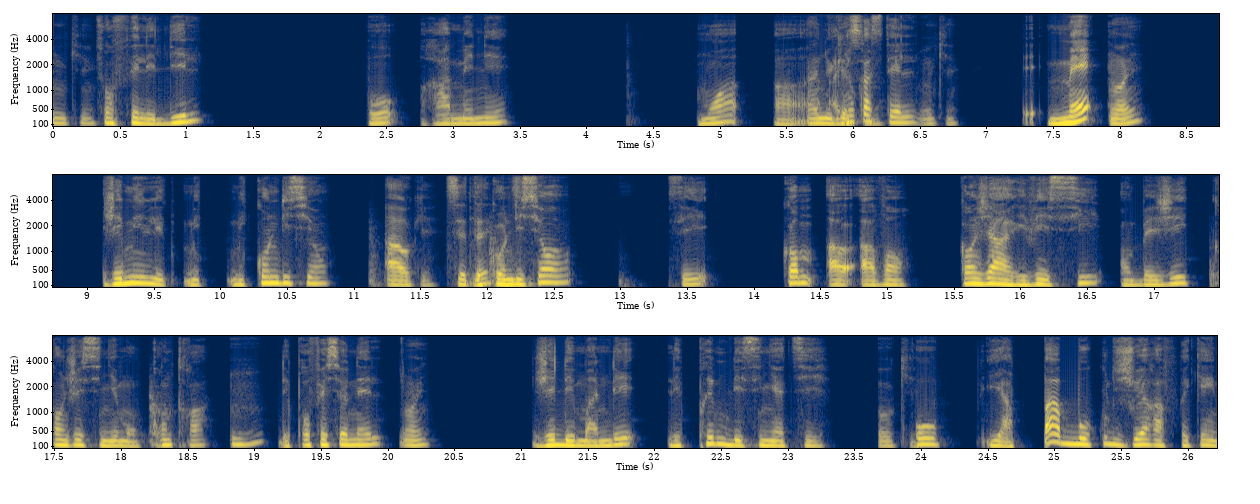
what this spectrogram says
Ok. Ils ont fait les deals pour ramener moi à, À à Newcastle. Ok. Mais Ouais. j'ai mis les- mes, mes conditions. Ah, ok. Les C'était? conditions, c'est comme avant. Quand j'ai arrivé ici, en Belgique, quand j'ai signé mon contrat Mhm. de professionnel, Oui. j'ai demandé les primes de signature Ok. où il n'y a pas beaucoup de joueurs africains qui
